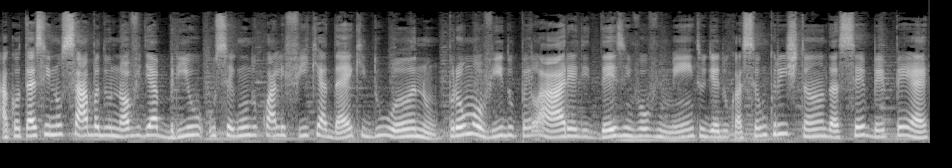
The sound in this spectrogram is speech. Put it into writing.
Acontece no sábado 9 de abril o segundo Qualifique a DEC do ano, promovido pela área de desenvolvimento de educação cristã da CBPE,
